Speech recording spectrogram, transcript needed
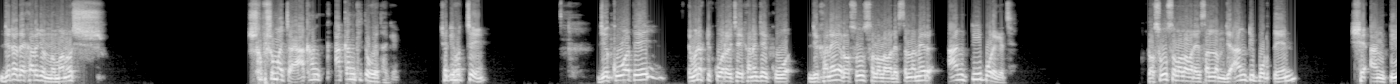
যেটা দেখার জন্য মানুষ সবসময় চায় আকাঙ্ক্ষিত হয়ে থাকে। সেটি হচ্ছে যে কুয়াতে এমন একটি কুয়া রয়েছে এখানে, যে কুয়া, যেখানে রসুল সাল্লাহ আলাইসাল্লামের আংটি পড়ে গেছে। রসুল সাল্লাহ আলাইসাল্লাম যে আংটি পড়তেন সে আংটি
